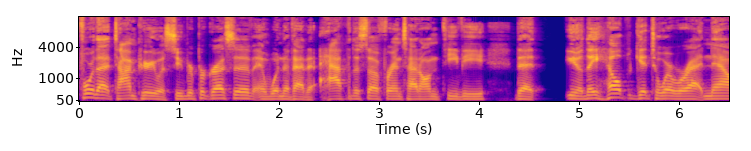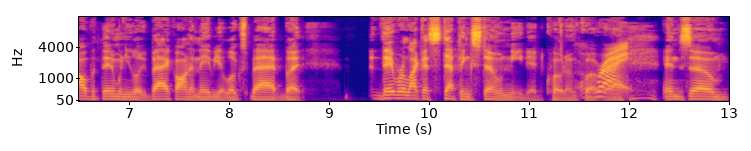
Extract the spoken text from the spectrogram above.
for that time period was super progressive and wouldn't have had half of the stuff Friends had on TV that you know they helped get to where we're at now. But then when you look back on it, maybe it looks bad, but they were like a stepping stone needed, quote unquote. Right. Right. And so,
